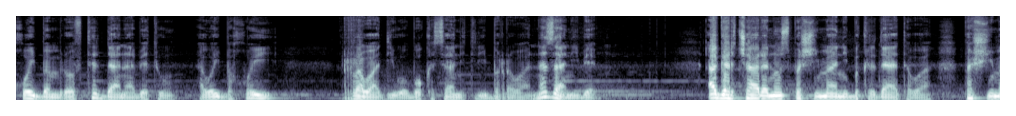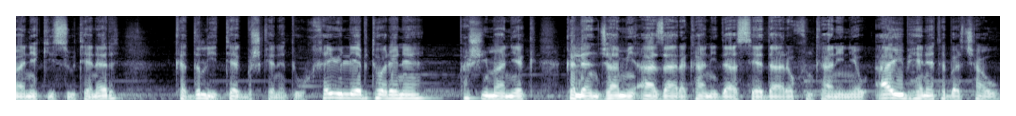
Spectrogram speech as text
خۆی بە مرۆڤتر دانابێت و ئەوەی بە خۆی ڕەوا دیوە بۆ کەسانی تری بە ڕەوا نەزانیبێ. ئەگەر چارەنووس پەشیمانی بکردایەتەوە پەشیمانیەکی سووتێنەر کە دڵی تێک بشکێنێت و خەوی لێ بتۆرێنێ، پەشیمانیەک کە لە ئەنجامی ئازارەکانیدا سێدارە و خنکانی نێو ئاوی بهێنێتە بەرچاو،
